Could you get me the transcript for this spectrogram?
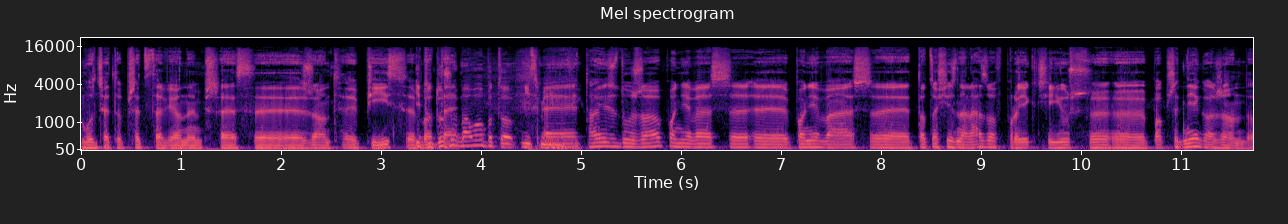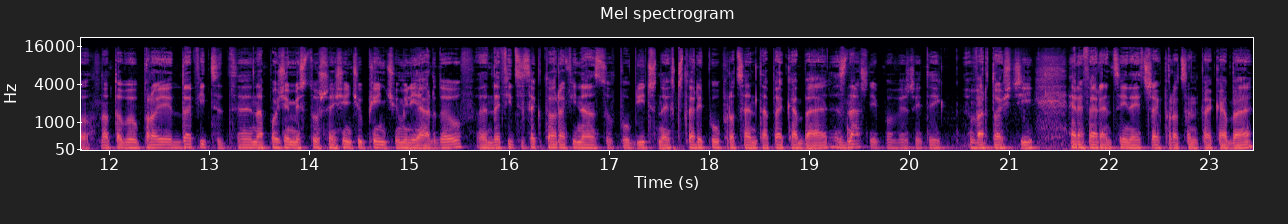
budżetu przedstawionym przez e, rząd e, PiS. I to dużo te- mało, bo to nic mi nie E, mówi. To jest dużo, ponieważ, ponieważ to, co się znalazło w projekcie już poprzedniego rządu, no to był projekt deficyt na poziomie 165 miliardów, deficyt sektora finansów publicznych 4,5% PKB, znacznie powyżej tej wartości referencyjnej 3% PKB.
